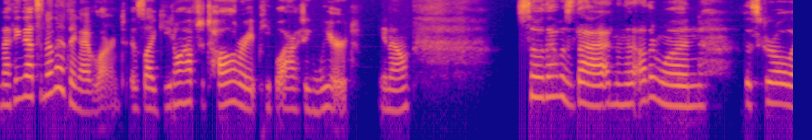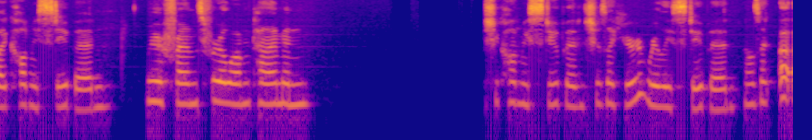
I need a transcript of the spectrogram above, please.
And I think that's another thing I've learned is like you don't have to tolerate people acting weird. You know. So that was that, and then the other one, this girl like called me stupid. We were friends for a long time, and she called me stupid. And she was like, "You're really stupid." I was like, Oh,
